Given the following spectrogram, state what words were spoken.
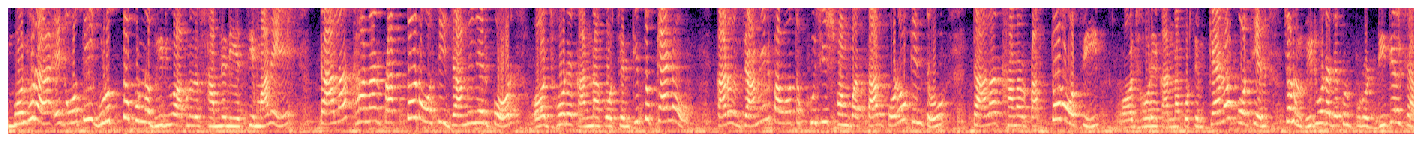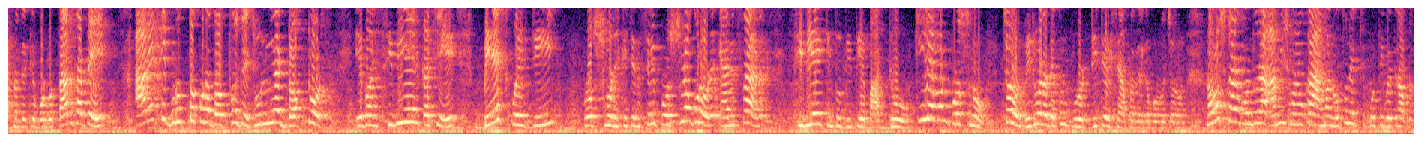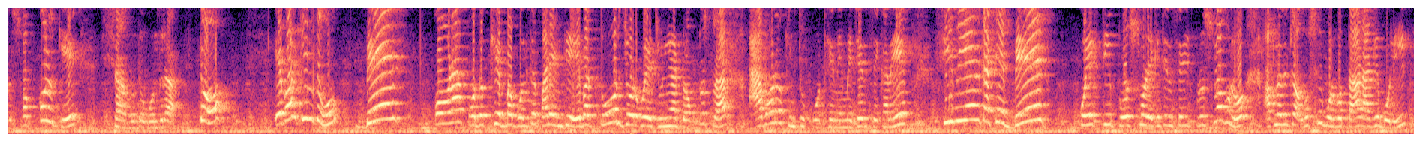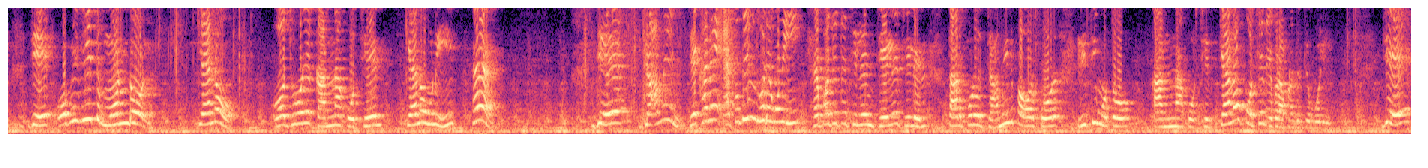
বন্ধুরা এক অতি গুরুত্বপূর্ণ ভিডিও আপনাদের সামনে নিয়ে এসেছি। মানে টালা থানার প্রাক্তন ওসি জামিনের পর অঝরে কান্না করছেন। কিন্তু কেন? কারণ জামিন পাওয়া তো খুশির সংবাদ, তারপরেও কিন্তু টালা থানার প্রাক্তন ওসি অঝরে কান্না করছেন। কেন করছেন? চলুন ভিডিওটা দেখুন, পুরো ডিটেলসে আপনাদেরকে বলব। তার সাথে আরেকটি গুরুত্বপূর্ণ তথ্য যে জুনিয়র ডক্টরস এবার সিবিআই এর কাছে বেশ কয়েকটি প্রশ্ন রেখেছেন। সেই প্রশ্নগুলোর অ্যান্সার সিবিআই কিন্তু দিতে বাধ্য। কি এমন প্রশ্ন? চলুন, ভিডিওটা দেখুন, পুরো ডিটেলসে আপনাদেরকে বলব, চলুন। নমস্কার বন্ধুরা, আমি সনকা, আমার নতুন একটি প্রতিবেদন আপনাদের সকলকে স্বাগত বন্ধুরা। তো, এবার কিন্তু বেশ কড়া পদক্ষেপ বা বলতে পারেন যে এবার তোর জোর হয়ে জুনিয়র ডক্টরসরা আবারও কিন্তু পথে নেমেছেন সেখানে। সিবিআইয়ের কাছে বেশ কয়েকটি প্রশ্ন রেখেছেন। সেই প্রশ্নগুলো আপনাদেরকে অবশ্যই বলব। তার আগে বলি যে, অভিজিৎ মণ্ডল কেন অঝরে কান্না করছেন? কেন উনি হ্যাঁ? যে জামিন, যেখানে এতদিন ধরে উনি হেফাজতে ছিলেন, জেলে ছিলেন, তারপরও জামিন পাওয়ার পর রীতিমতো কান্না করছেন। কেন করছেন? এবার আপনাদেরকে বলি। যে,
